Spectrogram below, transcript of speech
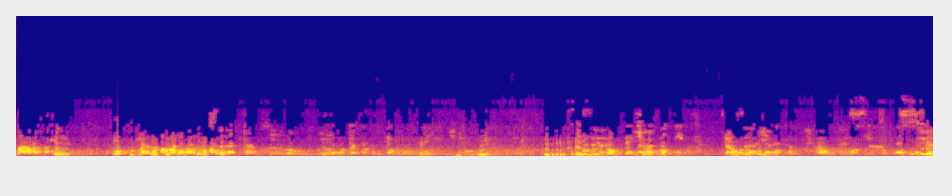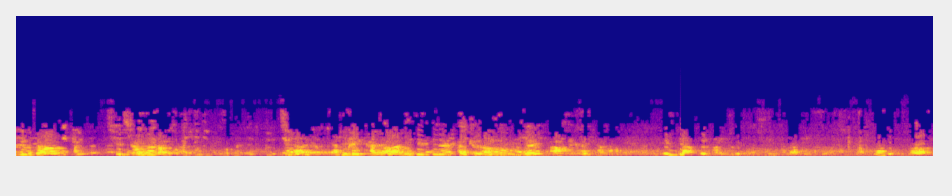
啊，对。我不看的话，我马上来。一定可以动。谢队长，谢肖队长。你可以看好了，你现在开车，然后你再啊，可以看，可以加。好。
